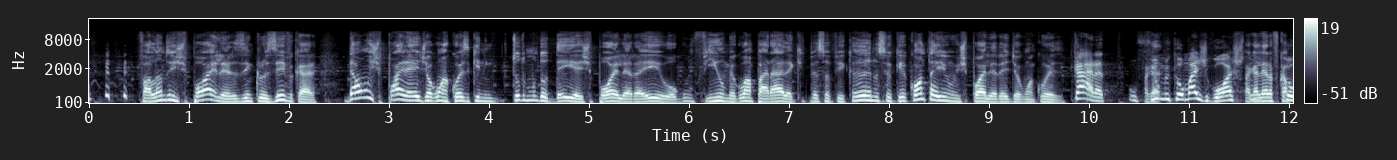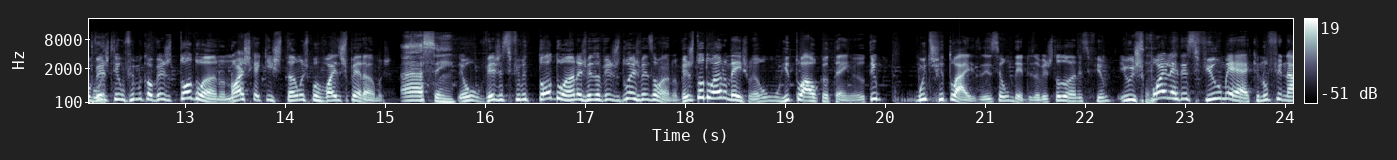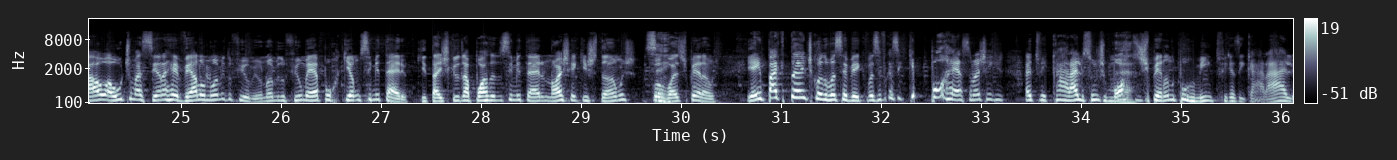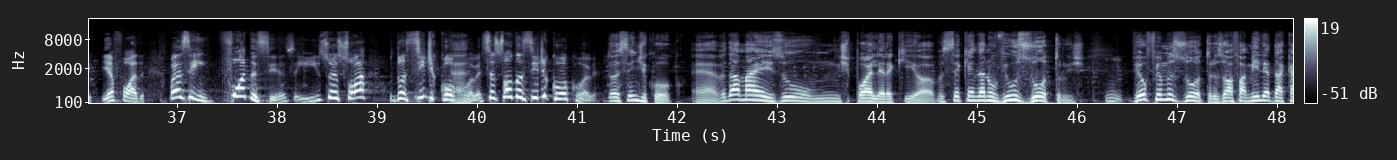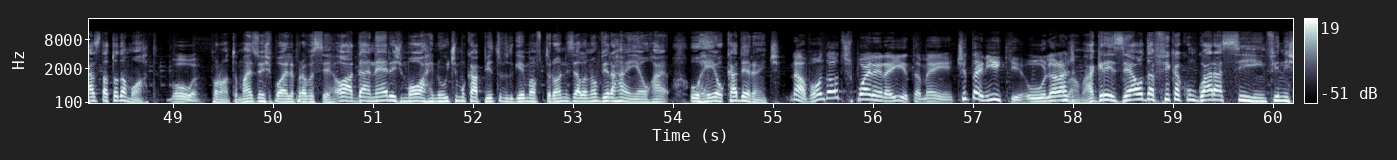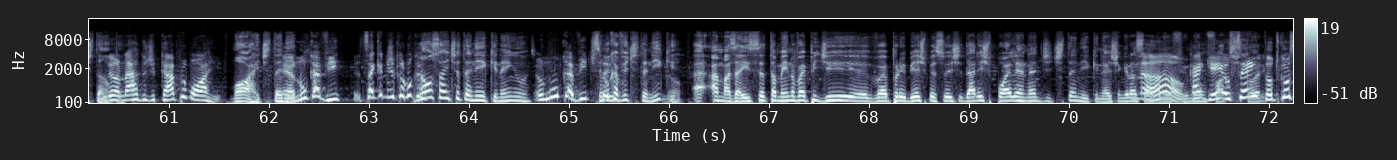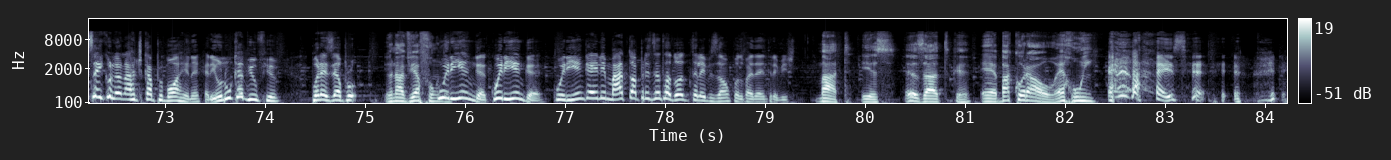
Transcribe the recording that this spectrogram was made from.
Falando em spoilers, inclusive, cara, dá um spoiler aí de alguma coisa que todo mundo odeia spoiler aí, algum filme, alguma parada que a pessoa fica, ah, não sei o quê. Conta aí um spoiler aí de alguma coisa. Cara, o filme que eu mais gosto. a galera ficar que eu puta. vejo, tem um filme que eu vejo todo ano. Nós que aqui estamos, por vós esperamos. Ah, sim. Eu vejo esse filme todo ano, às vezes eu vejo duas vezes ao ano. Eu vejo todo ano mesmo, é um ritual que eu tenho. Eu tenho muitos rituais, esse é um deles. Eu vejo todo ano esse filme. E o spoiler desse filme é que no final, a última cena revela o nome do filme. O nome do filme é Porque é um Cemitério, que tá escrito na porta do cemitério. Nós que aqui estamos, por Sim. vós esperamos. E é impactante quando você vê que você fica assim, que porra é essa? Nós que aqui... Aí tu fica, caralho, são os mortos É. esperando por mim. Tu fica assim, caralho. E é foda. Mas assim, foda-se. Assim, isso é só docinho de coco, É. Robert. Isso é só docinho de coco, Robert. Docinho de coco. É, vou dar mais um, spoiler aqui, ó. Você que ainda não viu os outros, Hum. vê o filme Os Outros, ó, a família da casa tá toda morta. Boa. Pronto, mais um spoiler pra você. Ó, a Daenerys morre no último capítulo do Game of Thrones, ela não vira rainha, o, ra- o rei é o cadeirante. Não, vamos dar outro spoiler aí também. Titanic, o Leonardo Vamos. A Griselda fica com Guaraci em Finistão. Leonardo Leonardo DiCaprio morre. Morre, Titanic. É, eu nunca vi. Você acredita que eu nunca Não só em Titanic, nem o... Eu nunca vi Você Titanic. nunca viu Titanic? Não. Ah, ah, mas aí você também não vai pedir, vai proibir as pessoas de darem spoiler, né, de Titanic, né? Acho engraçado. né? Não, é um caguei. Eu sei. histórico. Tanto que eu sei que o Leonardo DiCaprio morre, né, cara? Eu nunca vi o filme. Por exemplo, E o navio afunda. Coringa. Coringa. Coringa, ele mata o apresentador da televisão quando vai dar entrevista. Mata, isso. Exato, cara. É, Bacurau, é ruim. Isso é, é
